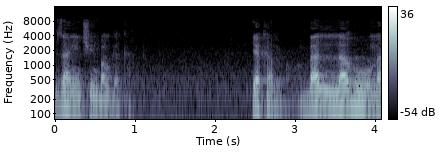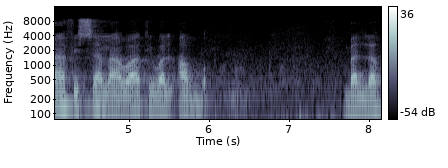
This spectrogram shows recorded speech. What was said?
بزانین چین بەڵگەکە یەکەم بەل لەه مافی السەماواتی والأرض بەل لەه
